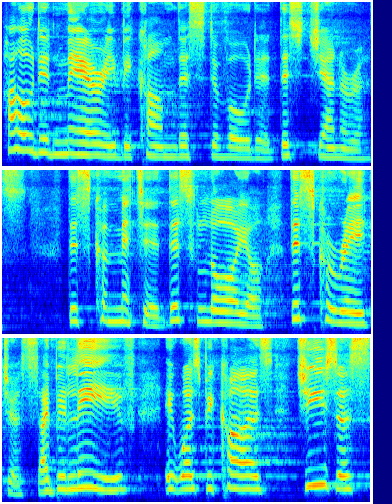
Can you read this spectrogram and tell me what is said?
How did Mary become this devoted, this generous, this committed, this loyal, this courageous? I believe it was because Jesus,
